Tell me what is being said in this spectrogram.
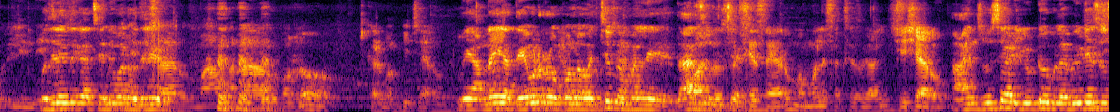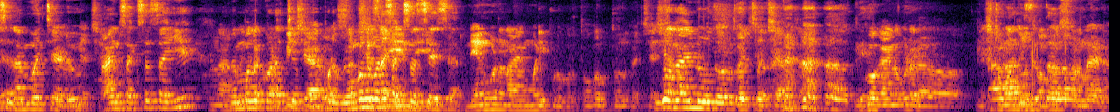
వదిలింది. వదిలేదుగా శనివారం వదిలేదు మా రూపంలో ఇక్కడ పంపించారు మీ అన్నయ్య దేవుడి రూపంలో వచ్చి మిమ్మల్ని దారి సక్సెస్ అయ్యారు మమ్మల్ని సక్సెస్ చేశారు ఆయన చూశాడు యూట్యూబ్లో వీడియో చూసి. నమ్మొచ్చాడు. ఆయన సక్సెస్ అయ్యి మిమ్మల్ని కూడా చెప్పి పంపించారు, ఇప్పుడు మిమ్మల్ని కూడా సక్సెస్. చేశారు నేను కూడా నా ఎమ్మడి ఇప్పుడు ఒక తోకలు తోలుకు ఇంకొక ఆయన నువ్వు వచ్చాను. ఓకే. ఇంకొక ఆయన కూడా ఉన్నాడు.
